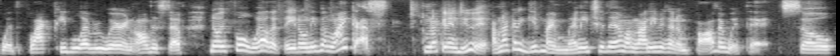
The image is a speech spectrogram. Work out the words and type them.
with black people everywhere and all this stuff, knowing full well that they don't even like us. I'm not going to do it. I'm not going to give my money to them. I'm not even going to bother with it. So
